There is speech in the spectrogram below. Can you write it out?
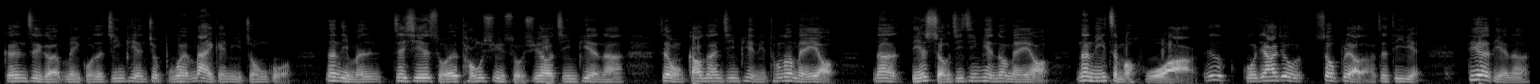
跟这个美国的晶片就不会卖给你中国。那你们这些所谓通讯所需要晶片啊，这种高端晶片你通通没有，那连手机晶片都没有。那你怎么活啊？那个国家就受不了了。这第一点，第二点呢？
